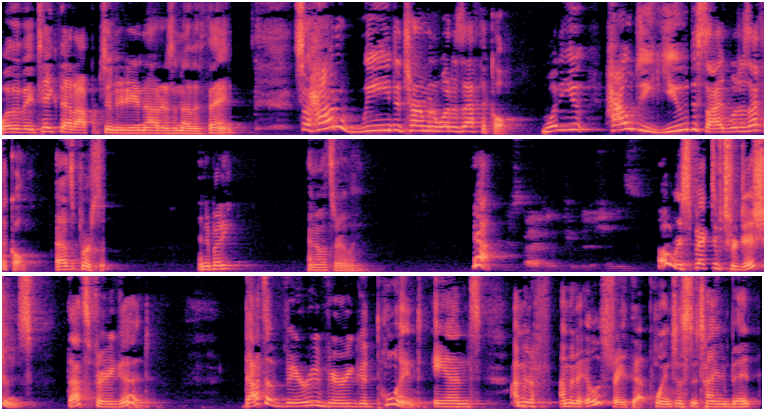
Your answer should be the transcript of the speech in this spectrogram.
Whether they take that opportunity or not is another thing. So how do we determine what is ethical? What do you how do you decide what is ethical as a person? Anybody? I know it's early. Yeah. Respective traditions. Oh, respective traditions. That's very good. That's a very, very good point. And I'm going to, I'm going to illustrate that point just a tiny bit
